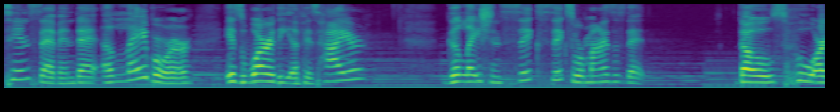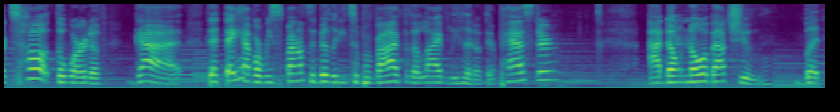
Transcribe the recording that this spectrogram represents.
10 7 that a laborer is worthy of his hire. Galatians 6 6 reminds us that those who are taught the word of God that they have a responsibility to provide for the livelihood of their pastor. I don't know about you, but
